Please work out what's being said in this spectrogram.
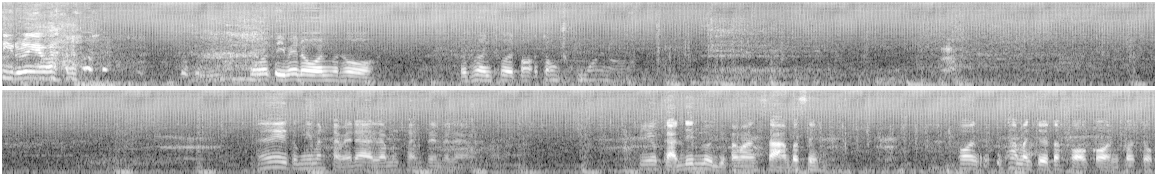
ตีโดนได้ไงวะเรียกว่าตีไม่โดนมาโทแล้วเพื่อนช่วยต้องต้องช่วยเนาะเฮ้ย ตรงนี้มันขายไม่ได้แล้วมันขายเส้นไปแล้ว มีโอกาสดิ้นหลุดอยู่ประมาณสามเปอร์เซ็นต์เพราะถ้ามันเจอตะขอก่อนก็จบ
